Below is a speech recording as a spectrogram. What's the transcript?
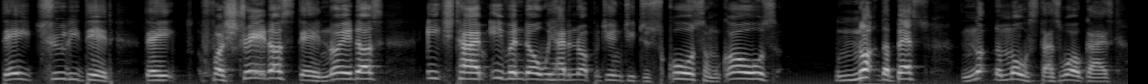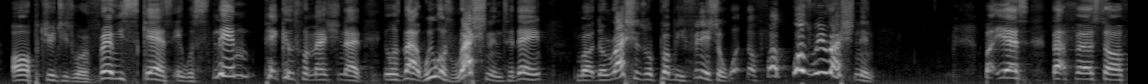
They truly did. They frustrated us. They annoyed us each time, even though we had an opportunity to score some goals, not the best, not the most as well, guys. Our opportunities were very scarce. It was slim pickings for Manchester United. It was like we was rationing today, but the rations were probably finished. So what the fuck was we rationing? But yes, that first half,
